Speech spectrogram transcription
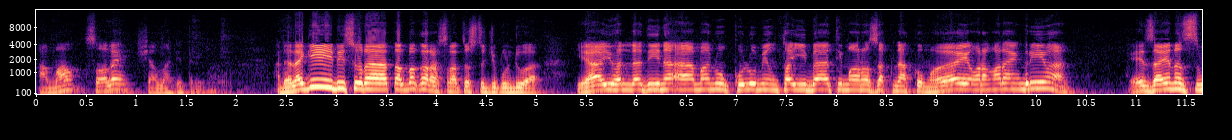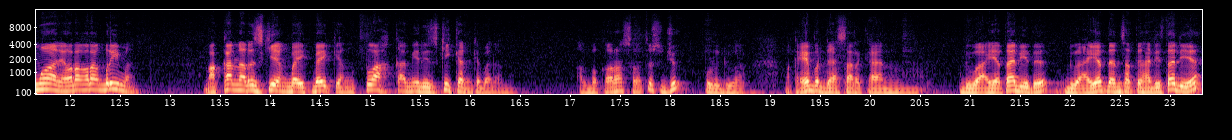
amal soleh, insyaallah diterima. Ada lagi di surat Al-Baqarah 172. Ya ayuhalladzina amanu kulu min tayyibati ma razaqnakum. Hei orang-orang yang beriman. Hei Zionist semuanya, orang-orang beriman. Makanlah rezeki yang baik-baik yang telah kami rezekikan kepadamu. Al-Baqarah 172. Makanya berdasarkan dua ayat tadi itu, dua ayat dan satu hadis tadi ya,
